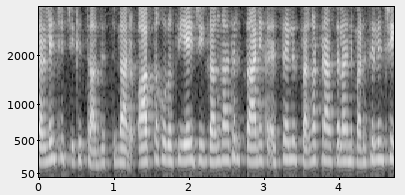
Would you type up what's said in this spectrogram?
తరలించి చికిత్స అందిస్తున్నారు. ఆత్మకూరు సీఐజీ గంగాధర్ స్థానిక ఎస్ఐలు సంఘటనా స్థలాన్ని పరిశీలించి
